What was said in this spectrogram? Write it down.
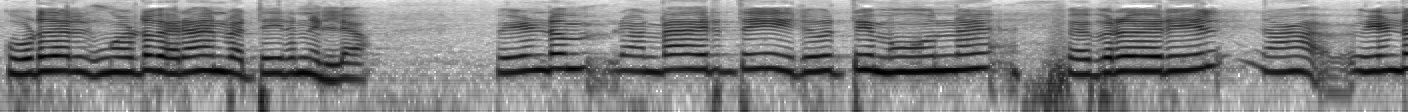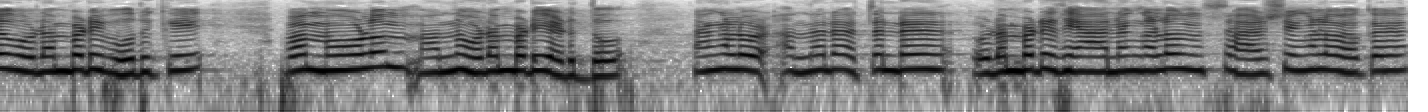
കൂടുതൽ ഇങ്ങോട്ട് വരാൻ പറ്റിയിരുന്നില്ല. വീണ്ടും രണ്ടായിരത്തി ഇരുപത്തി മൂന്ന് ഫെബ്രുവരിയിൽ ഞാൻ വീണ്ടും ഉടമ്പടി പുതുക്കി. അപ്പം മോളും അന്ന് ഉടമ്പടി എടുത്തു. ഞങ്ങൾ അന്നേരം അച്ഛന്റെ ഉടമ്പടി ധ്യാനങ്ങളും സാക്ഷ്യങ്ങളും ഒക്കെ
